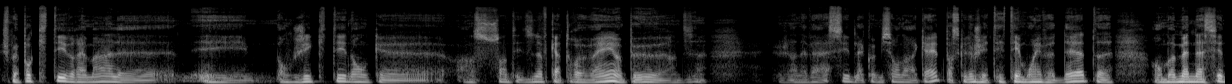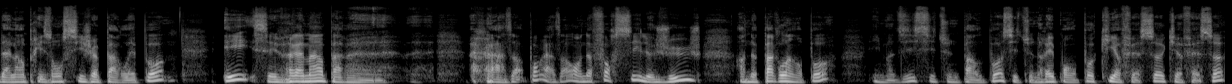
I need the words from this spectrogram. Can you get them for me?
je ne pouvais pas quitter vraiment. Le... Donc, j'ai quitté donc, euh, en 79-80, un peu en disant j'en avais assez de la commission d'enquête parce que là, j'étais témoin vedette. On m'a menacé d'aller en prison si je ne parlais pas. Et c'est vraiment par un, hasard, pas un hasard, on a forcé le juge en ne parlant pas. Il m'a dit si tu ne parles pas, si tu ne réponds pas, qui a fait ça, qui a fait ça,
